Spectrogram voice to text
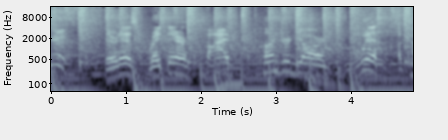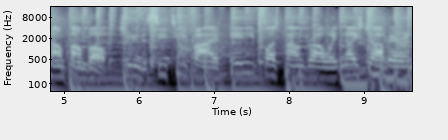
Yeah. There it is, right there, 500 yards with a compound bow. Shooting the CT5, 80 plus pound draw weight. Nice job, Aaron.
